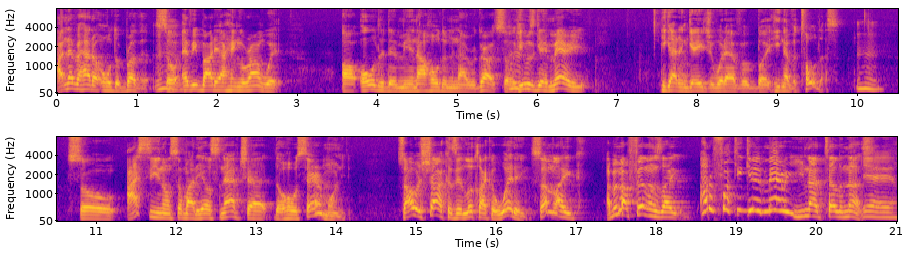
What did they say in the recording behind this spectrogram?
I never had an older brother. So Mm-hmm. everybody I hang around with are older than me and I hold him in that regard. So Mm-hmm. he was getting married, he got engaged or whatever, but he never told us. Mm-hmm. So I seen on somebody else Snapchat the whole ceremony. So I was shocked because it looked like a wedding. So I'm like, I'm in my feelings like, how the fuck you get married? You're not telling us. Yeah, yeah.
